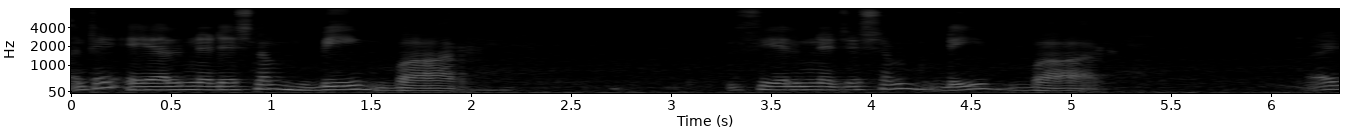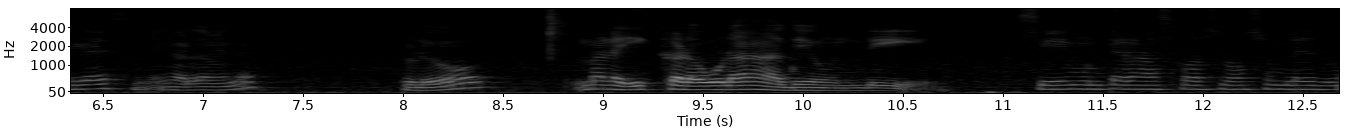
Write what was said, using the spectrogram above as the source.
అంటే ఏ ఎలిమినేట్ చేసినాం? B bar. సి ఎలిమినేట్ చేసాం డి బార్. రైట్ గైస్ మీకు అర్థమైందా? ఇప్పుడు మళ్ళీ ఇక్కడ కూడా అదే ఉంది. సేమ్ ఉంటే రాసుకోవాల్సిన అవసరం లేదు.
